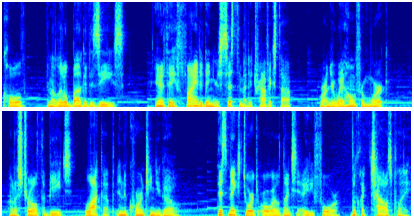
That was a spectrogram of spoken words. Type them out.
cold, and a little bug a disease. And if they find it in your system at a traffic stop, or on your way home from work, on a stroll at the beach, lock up, into quarantine you go. This makes George Orwell's 1984 look like child's play.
